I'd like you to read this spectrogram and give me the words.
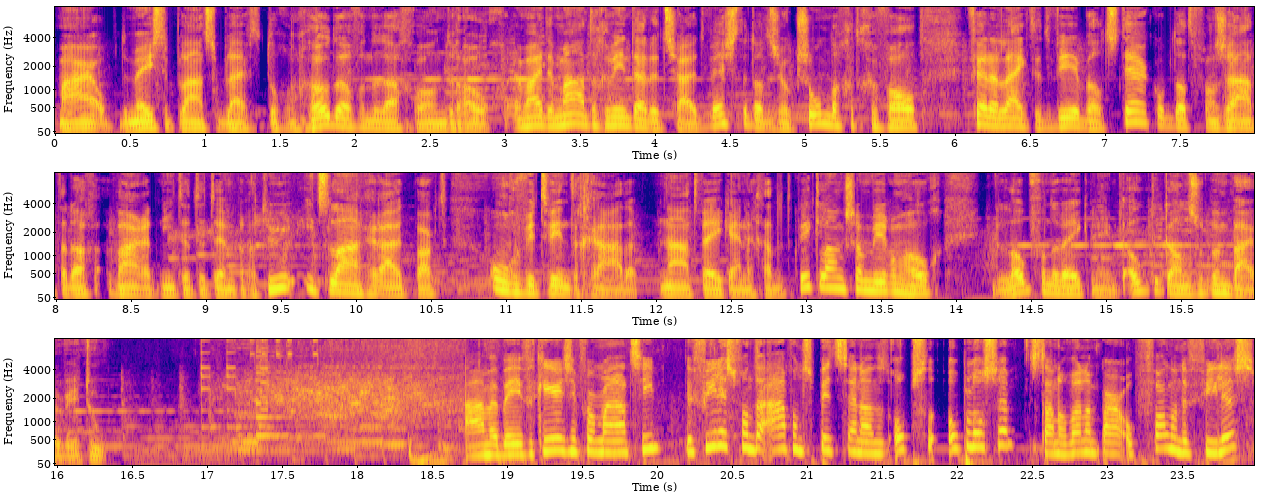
Maar op de meeste plaatsen blijft het toch een groot deel van de dag gewoon droog. En waait de matige wind uit het zuidwesten. Dat is ook zondag het geval. Verder lijkt het weerbeeld sterk op dat van zaterdag... waar het niet dat de temperatuur iets lager uitpakt. Ongeveer 20 graden. Na het weekende gaat het kwik langzaam weer omhoog. In de loop van de week neemt ook de kans op een bui weer toe. ANWB Verkeersinformatie. De files van de avondspits zijn aan het oplossen. Er staan nog wel een paar opvallende files.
